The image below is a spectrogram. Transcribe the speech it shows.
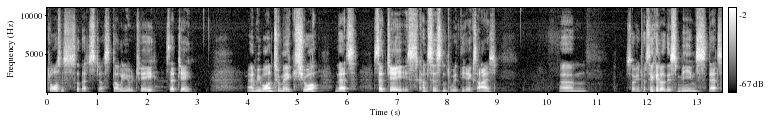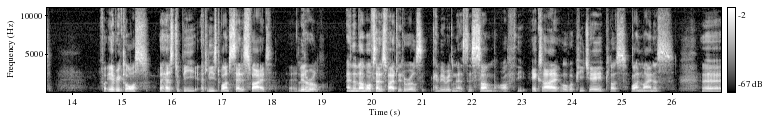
clauses. So that's just wj zj and we want to make sure that Zj is consistent with the xi's. Um, so in particular, this means that for every clause, there has to be at least one satisfied uh, literal. And the number of satisfied literals can be written as the sum of the xi over pj plus 1 minus uh,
